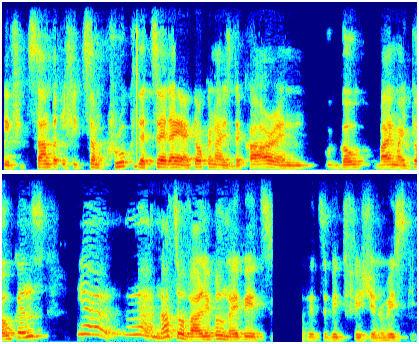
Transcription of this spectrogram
If it's some if it's some crook that said, "Hey, I tokenized the car and go buy my tokens," yeah not so valuable. Maybe it's it's a bit fishy and risky.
